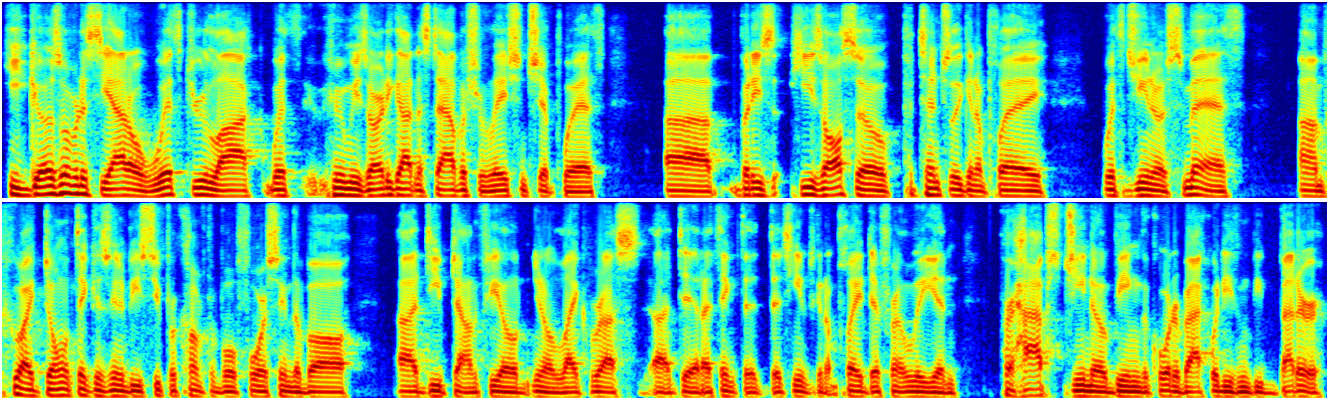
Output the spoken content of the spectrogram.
He goes over to Seattle with Drew Lock, with whom he's already got an established relationship with. Uh, but he's he's also potentially going to play with Geno Smith, um, who I don't think is going to be super comfortable forcing the ball uh, deep downfield. You know, like Russ uh, did. I think that the team's going to play differently, and perhaps Geno being the quarterback would even be better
